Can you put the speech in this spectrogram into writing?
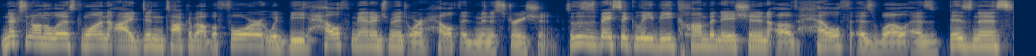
Next one on the list, one I didn't talk about before, would be health management or health administration. So this is basically the combination of health as well as business,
